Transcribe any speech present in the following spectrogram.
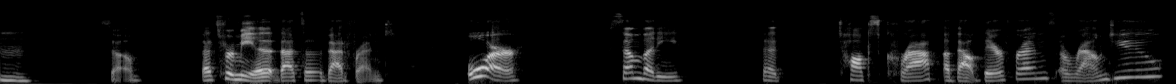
Mm. so that's for me uh, that's a bad friend or somebody that talks crap about their friends around you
